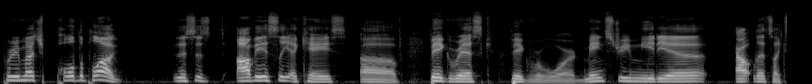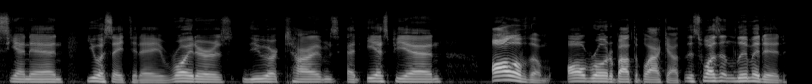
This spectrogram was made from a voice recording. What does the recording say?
pretty much pulled the plug. This is obviously a case of big risk, big reward. Mainstream media outlets like CNN, USA Today, Reuters, New York Times, and ESPN, all of them all wrote about the blackout. This wasn't limited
